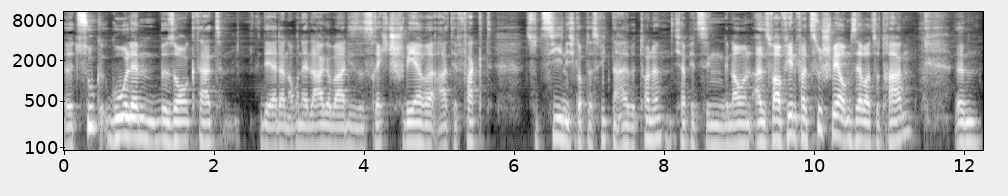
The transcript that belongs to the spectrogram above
äh, Zuggolem besorgt hat, der dann auch in der Lage war, dieses recht schwere Artefakt zu ziehen. Ich glaube, das wiegt eine halbe Tonne. Ich habe jetzt den genauen, also es war auf jeden Fall zu schwer, um es selber zu tragen. Ähm,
